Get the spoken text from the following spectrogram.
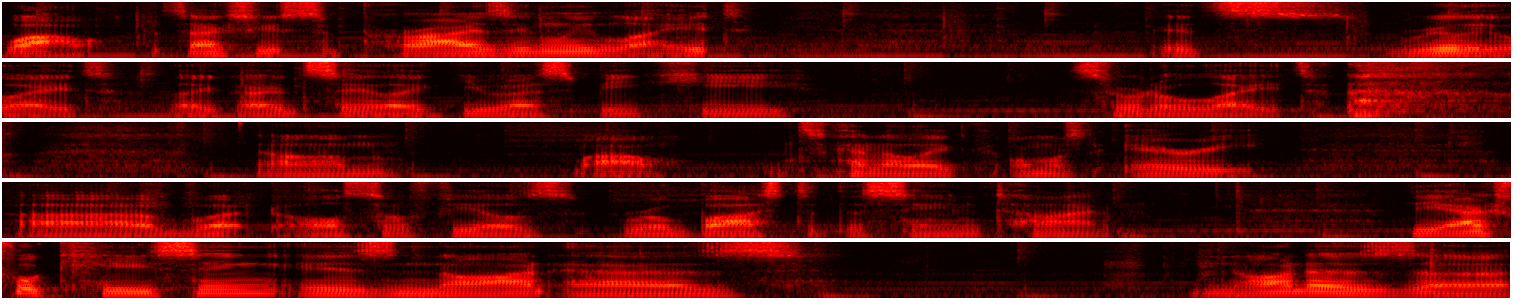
wow, it's actually surprisingly light. It's really light, like I'd say like USB key sort of light. um, wow, it's kind of like almost airy uh, but also feels robust at the same time. The actual casing is not as not as uh,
